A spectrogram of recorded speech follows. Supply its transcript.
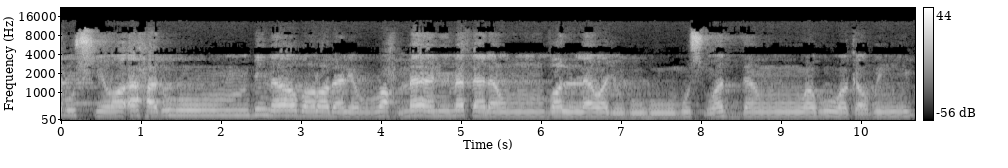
بشر أحدهم بما ضرب للرحمن مثلا ظل وجهه مسودا وهو كظيم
